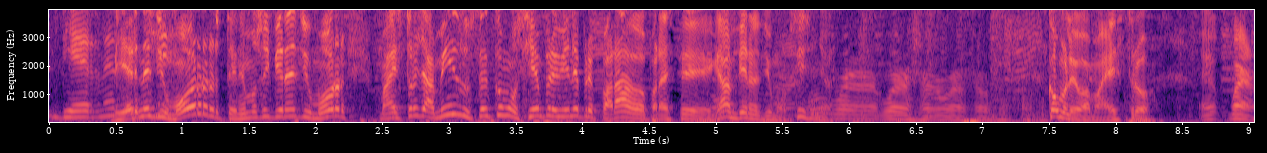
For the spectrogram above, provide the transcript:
Viernes. Viernes de humor, tenemos hoy viernes de humor. Maestro Yamid, usted como siempre viene preparado para este gran viernes de humor. Sí, señor. ¿Cómo le va, maestro? bueno,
